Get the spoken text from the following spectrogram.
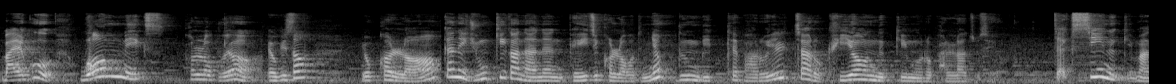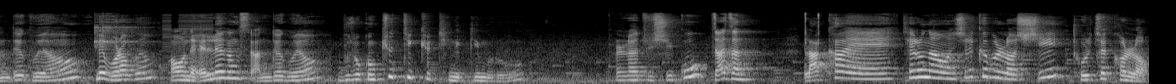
말고 원믹스 컬러고요. 여기서 이 컬러. 약간의 윤기가 나는 베이지 컬러거든요. 눈 밑에 바로 일자로 귀여운 느낌으로 발라주세요. 섹시 느낌 안 되고요. 네 뭐라고요? 어, 네 elegance 안 되고요. 무조건 cutie cutie 느낌으로 발라주시고 짜잔 라카의 새로 나온 실크 blush dolce 컬러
